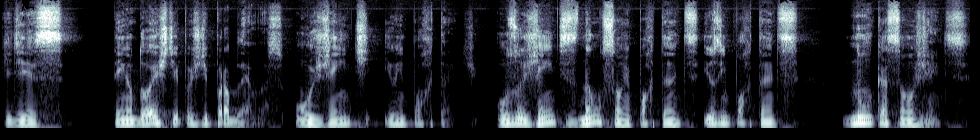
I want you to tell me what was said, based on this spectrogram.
que diz: Tenho dois tipos de problemas, o urgente e o importante. Os urgentes não são importantes e os importantes nunca são urgentes.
